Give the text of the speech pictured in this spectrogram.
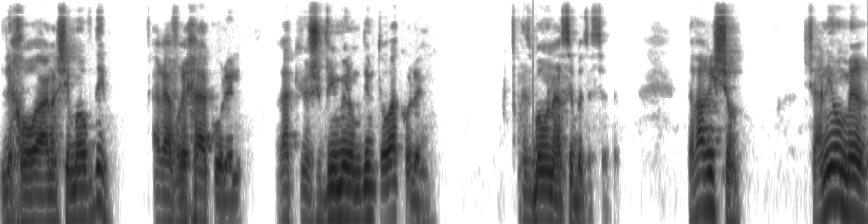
לכאורה האנשים העובדים. הרי אברכי הכולל רק יושבים ולומדים תורה כל היום. אז בואו נעשה בזה סדר. דבר ראשון, כשאני אומר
